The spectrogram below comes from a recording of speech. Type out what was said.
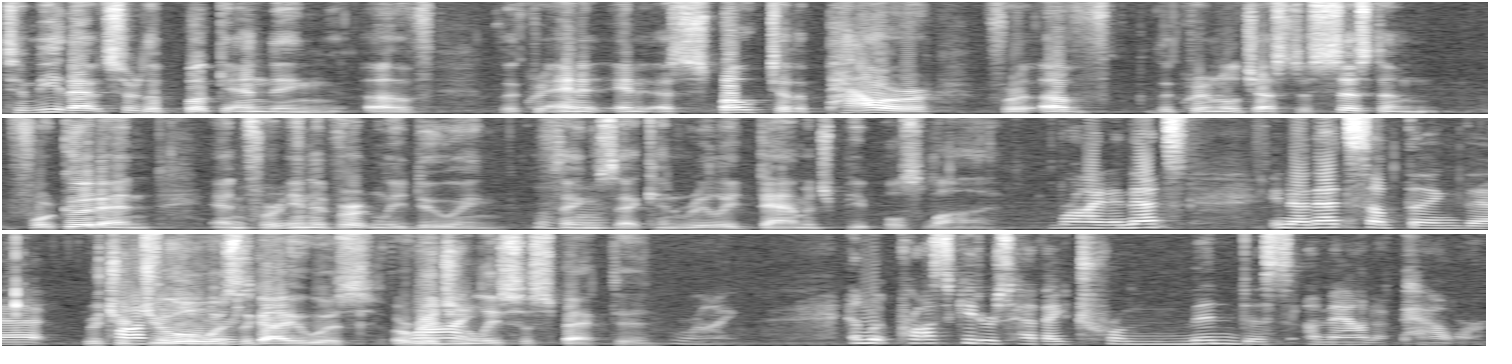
to me, that was sort of the bookending of the, and it, and it spoke to the power for, of the criminal justice system for good and, and for mm-hmm. inadvertently doing things that can really damage people's lives. Right, and that's, you know, that's something that Richard Jewell was the guy who was originally Right. suspected. Right. And look, prosecutors have a tremendous amount of power.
